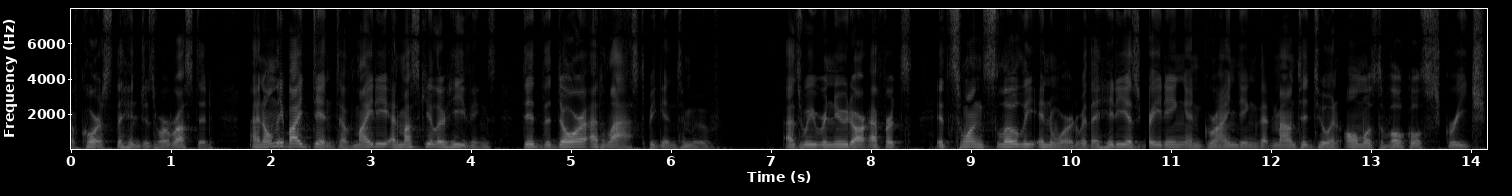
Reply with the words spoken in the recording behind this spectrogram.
Of course, the hinges were rusted, and only by dint of mighty and muscular heavings did the door at last begin to move. As we renewed our efforts, it swung slowly inward with a hideous grating and grinding that mounted to an almost vocal screech,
